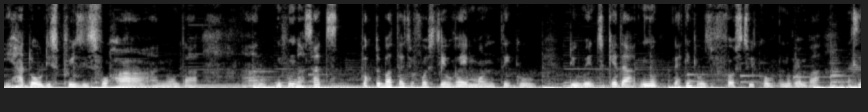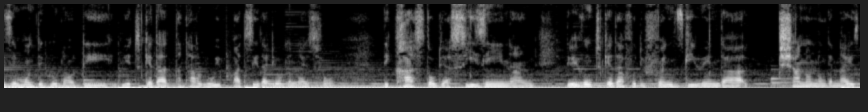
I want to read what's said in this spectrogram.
he had all these praises for her and all that. And even as at October 31st, over a month ago, they went together. You know, I think it was the first week of November, at least a month ago now, they were together at an Halloween party that they organized for the cast of their season and they were even together for the Friendsgiving that Shannon organized.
